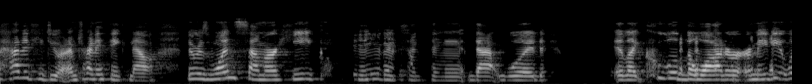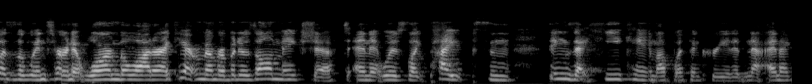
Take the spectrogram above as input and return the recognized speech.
how did he do it? I'm trying to think now. There was one summer he created something that would it like cooled the water or maybe it was the winter and it warmed the water. I can't remember but it was all makeshift and it was like pipes and things that he came up with and created. And, and i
